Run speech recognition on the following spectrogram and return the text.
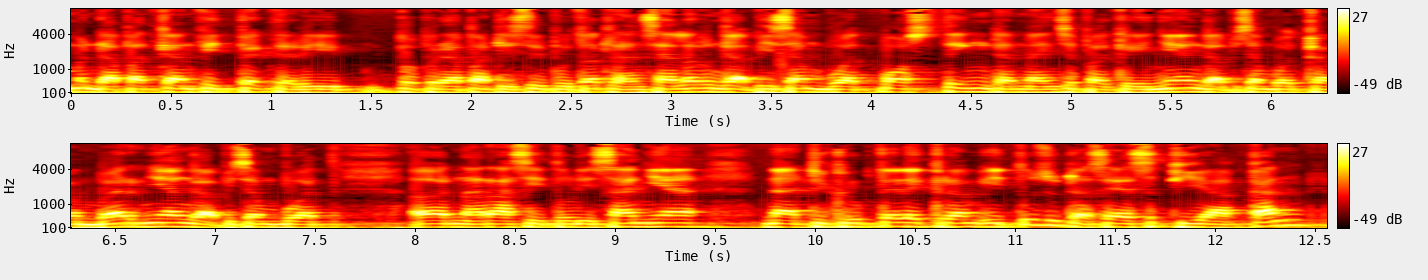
mendapatkan feedback dari beberapa distributor dan seller nggak bisa membuat posting dan lain sebagainya, nggak bisa membuat gambarnya, nggak bisa membuat uh, narasi tulisannya. Nah di grup Telegram itu sudah saya sediakan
